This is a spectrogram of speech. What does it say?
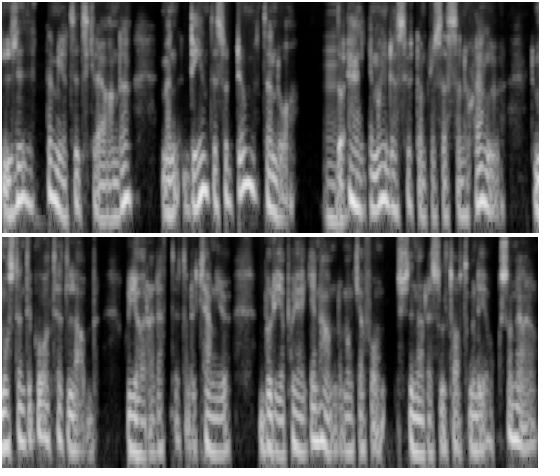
Lite mer tidskrävande, men det är inte så dumt ändå. Mm. Då äger man ju dessutom processen själv. Du måste inte gå till ett labb och göra detta, utan du kan ju börja på egen hand och man kan få fina resultat med det också menar jag.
